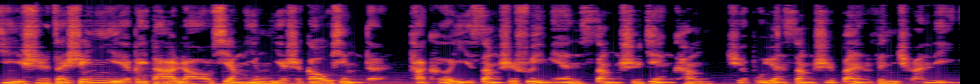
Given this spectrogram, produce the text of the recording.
即使在深夜被打扰，项英也是高兴的。他可以丧失睡眠，丧失健康，却不愿丧失半分权力。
